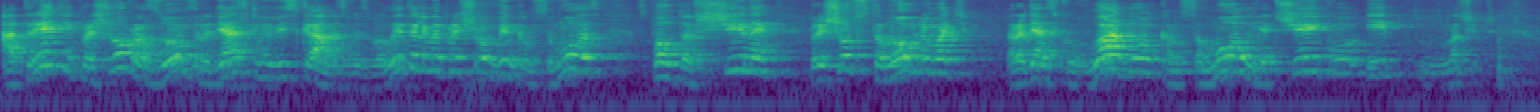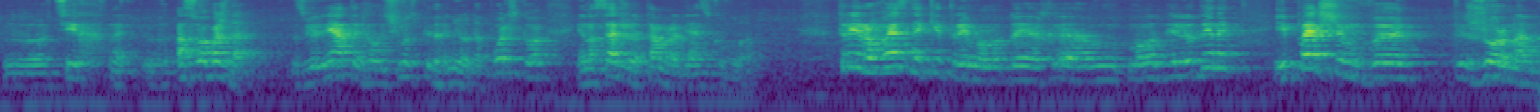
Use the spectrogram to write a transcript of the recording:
а третій прийшов разом з радянськими військами, з визволителями прийшов, він комсомолець з Полтавщини, прийшов встановлювати радянську владу, комсомол, ячейку і значить, цих освобождати, звільняти Галичину з-під гньота польського і насаджувати там радянську владу. Три ровесники, три молоді, е, молоді людини, і першим в жорна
